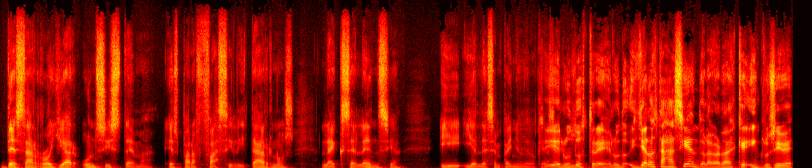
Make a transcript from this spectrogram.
desarrollar un sistema es para facilitarnos la excelencia y, y el desempeño de lo que Sí, el 1, 2, 3. El 1, y ya lo estás haciendo. La verdad es que inclusive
